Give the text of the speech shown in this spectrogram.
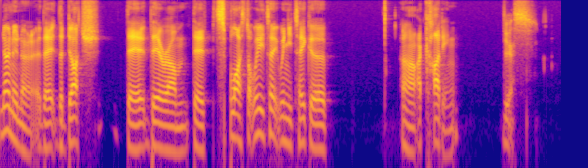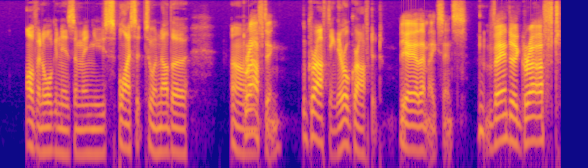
No, no, no, no. They, the Dutch, they're they're um they're spliced up. When you take when you take a uh, a cutting Yes, of an organism and you splice it to another um, grafting. grafting, they're all grafted. Yeah, that makes sense. Vander Graft.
